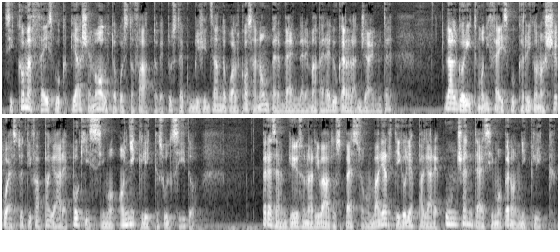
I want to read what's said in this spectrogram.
Siccome a Facebook piace molto questo fatto che tu stai pubblicizzando qualcosa non per vendere ma per educare la gente, l'algoritmo di Facebook riconosce questo e ti fa pagare pochissimo ogni click sul sito. Per esempio io sono arrivato spesso con vari articoli a pagare un centesimo per ogni click.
